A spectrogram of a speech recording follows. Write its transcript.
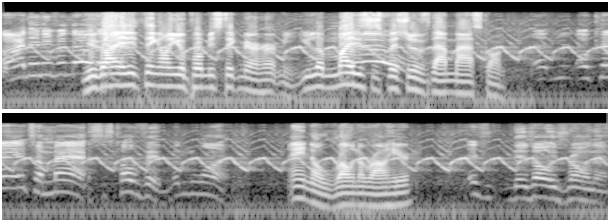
Oh, I didn't even know. You got anything on you? Pull me, stick me, or hurt me. You look mighty suspicious with that mask on. You- okay, it's a mask. It's COVID. What do you want? Ain't no rolling around here. It's, there's always wrong there.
